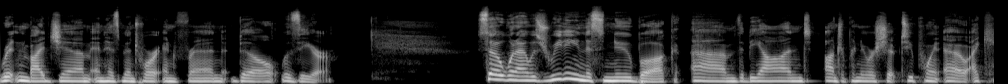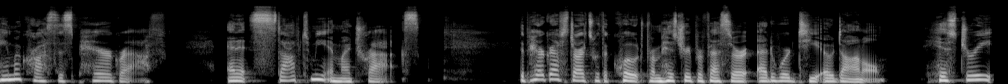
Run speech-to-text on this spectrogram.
written by Jim and his mentor and friend, Bill Lazier. So when I was reading this new book, um, The Beyond Entrepreneurship 2.0, I came across this paragraph and it stopped me in my tracks. The paragraph starts with a quote from history professor Edward T. O'Donnell. History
